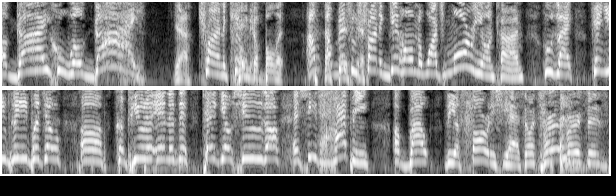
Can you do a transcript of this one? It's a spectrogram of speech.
a guy who will die Yeah. trying to kill Take me. a bullet. I'm a bitch who's trying to get home to watch Maury on time, who's like, can you please put your uh, computer in the, take your shoes off? And she's happy about the authority she has. So it's her versus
